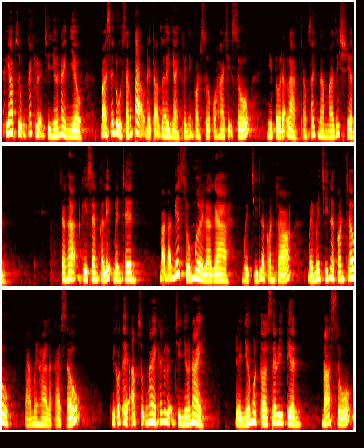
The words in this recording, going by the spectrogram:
Khi áp dụng cách luyện trí nhớ này nhiều, bạn sẽ đủ sáng tạo để tạo ra hình ảnh cho những con số có hai chữ số như tôi đã làm trong sách năm Magician. Chẳng hạn khi xem clip bên trên, bạn đã biết số 10 là gà, 19 là con chó, 79 là con trâu, 82 là cá sấu. Thì có thể áp dụng ngay cách luyện trí nhớ này để nhớ một tờ series tiền mã số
